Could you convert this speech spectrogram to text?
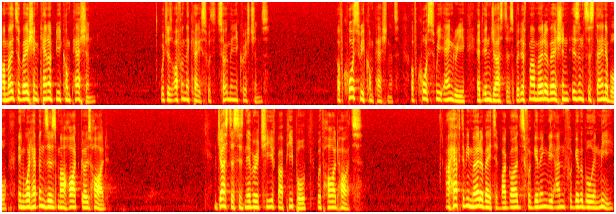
Our motivation cannot be compassion, which is often the case with so many Christians. Of course, we're compassionate. Of course, we're angry at injustice. But if my motivation isn't sustainable, then what happens is my heart goes hard. Justice is never achieved by people with hard hearts. I have to be motivated by God's forgiving the unforgivable in me,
